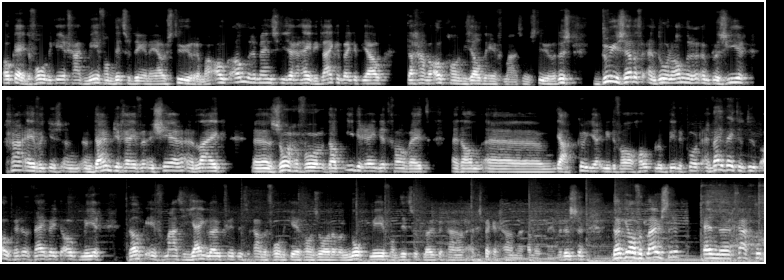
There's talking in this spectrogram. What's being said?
oké, de volgende keer ga ik meer van dit soort dingen naar jou sturen. Maar ook andere mensen die zeggen, hey, die lijken een beetje op jou, dan gaan we ook gewoon diezelfde informatie sturen. Dus doe jezelf en doe een andere een plezier. Ga eventjes een, een duimpje geven, een share, een like. Uh, zorg ervoor dat iedereen dit gewoon weet. En dan uh, ja, kun je in ieder geval hopelijk binnenkort. En wij weten natuurlijk ook, hè, dat wij weten ook meer welke informatie jij leuk vindt. Dus dan gaan we de volgende keer gewoon zorgen dat we nog meer van dit soort leuke gaan, gesprekken gaan, gaan opnemen. Dus uh, dankjewel voor het luisteren. En graag tot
